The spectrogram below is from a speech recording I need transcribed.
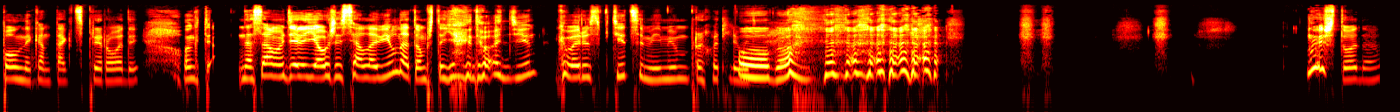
полный контакт контакт с природой. Он говорит, на самом деле я уже себя ловил на том, что я иду один, говорю с птицами, и мимо проходят люди. Ого. Ну и что, да?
